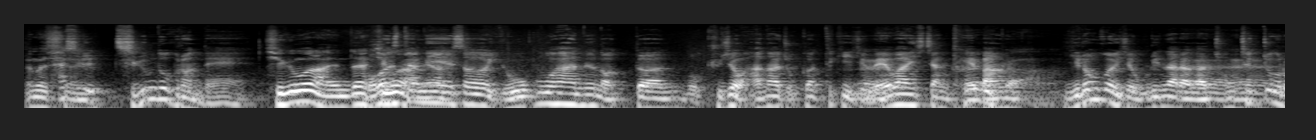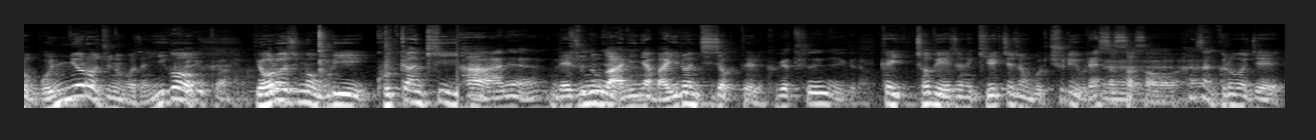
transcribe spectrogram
MSCI. 사실 지금도 그런데 지금은 아닌데. 모건스탠리에서 요구하는 어떤 뭐 규제 완화 조건, 특히 이제 네. 외환 시장 개방 그러니까. 이런 거 이제 우리나라가 네. 정책적으로 못 열어주는 거잖아. 이거 그러니까. 열어주면 우리 곧간키 다 아. 내주는 거 아니냐, 막 이런 지적들. 그게 틀린 얘기라고. 그러니까 저도 예전에 기획재정부를 출입을 했었어서 네, 네, 항상 그런 거 이제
